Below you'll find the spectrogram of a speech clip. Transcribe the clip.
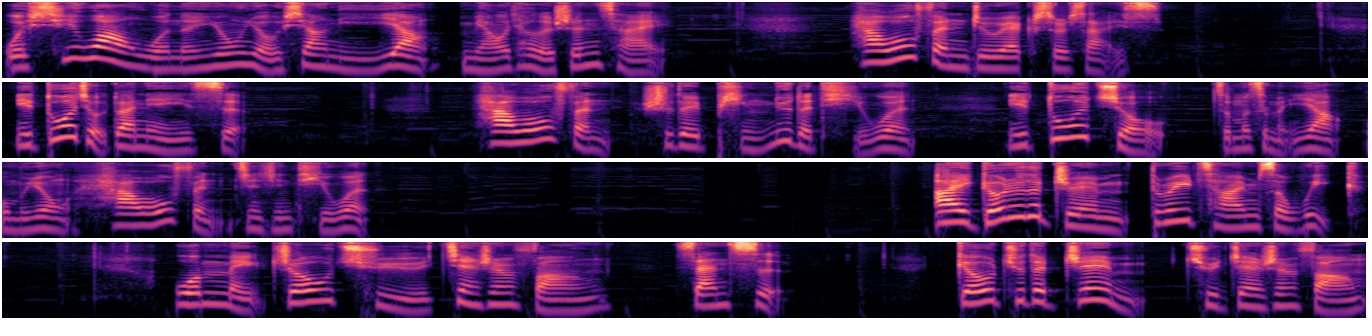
我希望我能拥有像你一样苗条的身材。How often do you exercise？你多久锻炼一次？How often 是对频率的提问，你多久怎么怎么样？我们用 how often 进行提问。I go to the gym three times a week. 我每周去健身房三次。Go to the gym 去健身房，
